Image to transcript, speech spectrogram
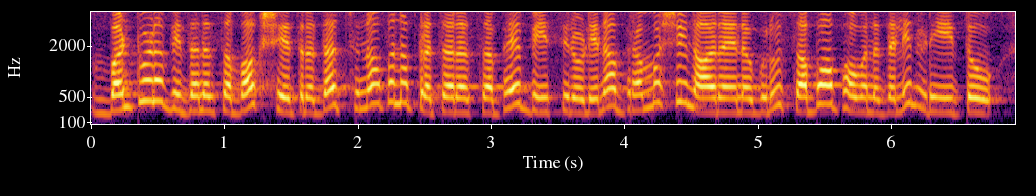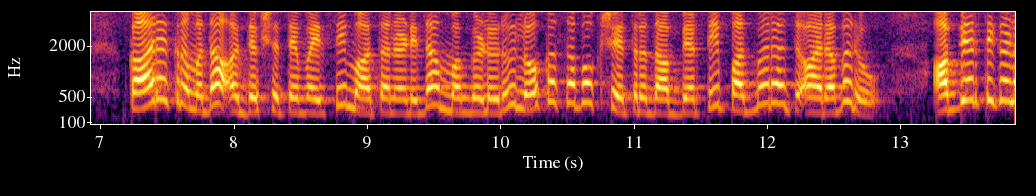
ಬಂಟ್ವಾಳ ವಿಧಾನಸಭಾ ಕ್ಷೇತ್ರದ ಚುನಾವಣಾ ಪ್ರಚಾರ ಸಭೆ ಬೇಸಿರೋಡಿನ ಬ್ರಹ್ಮಶ್ರೀ ನಾರಾಯಣಗುರು ಸಭಾಭವನದಲ್ಲಿ ನಡೆಯಿತು. ಕಾರ್ಯಕ್ರಮದ ಅಧ್ಯಕ್ಷತೆ ವಹಿಸಿ ಮಾತನಾಡಿದ ಮಂಗಳೂರು ಲೋಕಸಭಾ ಕ್ಷೇತ್ರದ ಅಭ್ಯರ್ಥಿ ಪದ್ಮರಾಜ್ ಆರ್ ಅವರು, ಅಭ್ಯರ್ಥಿಗಳ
